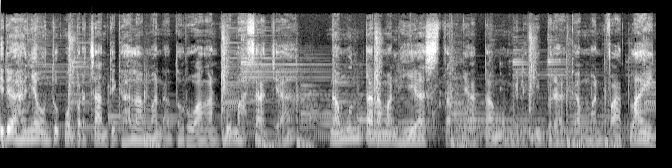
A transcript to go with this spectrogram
Tidak hanya untuk mempercantik halaman atau ruangan rumah saja, namun tanaman hias ternyata memiliki beragam manfaat lain.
